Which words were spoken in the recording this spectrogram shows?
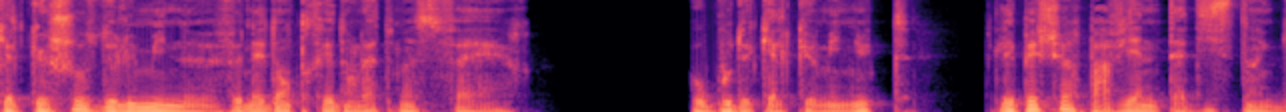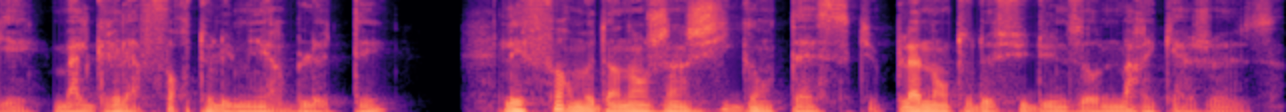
Quelque chose de lumineux venait d'entrer dans l'atmosphère. Au bout de quelques minutes, les pêcheurs parviennent à distinguer, malgré la forte lumière bleutée, les formes d'un engin gigantesque planant au-dessus d'une zone marécageuse.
